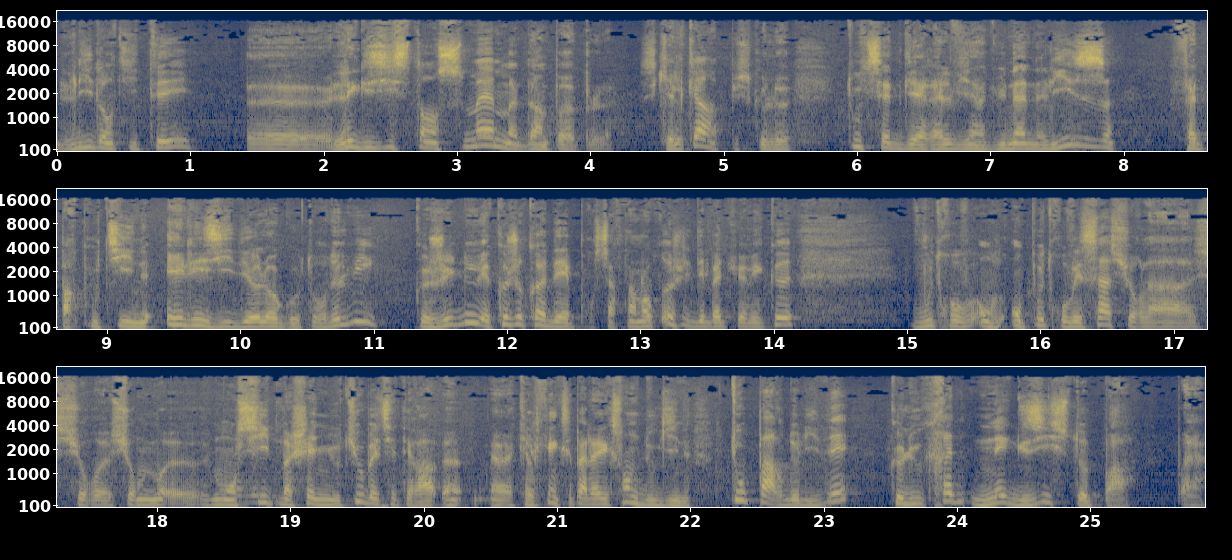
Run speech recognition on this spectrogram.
l'identité, l'existence même d'un peuple, ce qui est le cas, puisque toute cette guerre, elle vient d'une analyse faite par Poutine et les idéologues autour de lui, que j'ai lu et que je connais. Pour certains d'entre eux, j'ai débattu avec eux vous on, peut trouver ça sur, la, sur, sur euh, mon site, ma chaîne YouTube, etc. Euh, euh, quelqu'un qui s'appelle Alexandre Douguin. Tout part de l'idée que l'Ukraine n'existe pas. Voilà.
